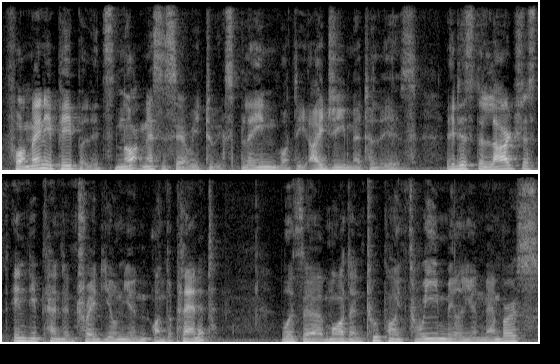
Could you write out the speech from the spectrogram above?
For many people, it's not necessary to explain what the IG Metall is. It is the largest independent trade union on the planet, with uh, more than 2.3 million members,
